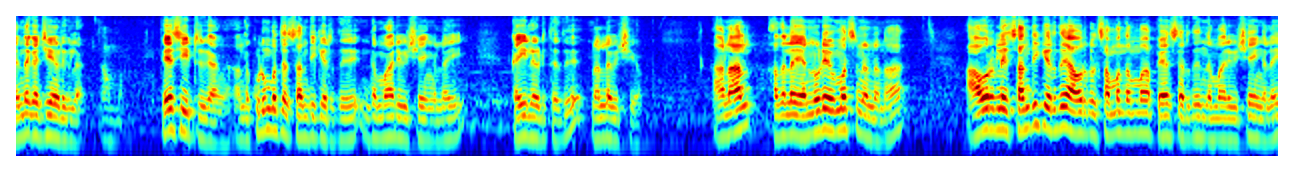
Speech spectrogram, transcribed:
எந்த கட்சியும் எடுக்கலை. ஆமாம் பேசிகிட்டு இருக்காங்க. அந்த குடும்பத்தை சந்திக்கிறது இந்த மாதிரி விஷயங்களை கையில் எடுத்தது நல்ல விஷயம். ஆனால் அதில் என்னுடைய விமர்சனம் என்னென்னா அவர்களை சந்திக்கிறது அவர்கள் சம்மந்தமாக பேசுறது இந்த மாதிரி விஷயங்களை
